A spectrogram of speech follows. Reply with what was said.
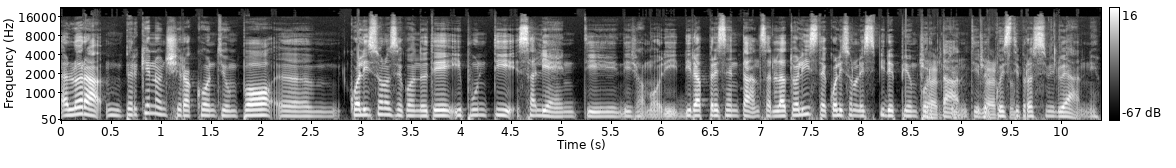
Allora, mh, perché non ci racconti un po' ehm, quali sono secondo te i punti salienti, diciamo, di, di rappresentanza della tua lista e quali sono le sfide più Certo, importanti per certo. questi prossimi due anni?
